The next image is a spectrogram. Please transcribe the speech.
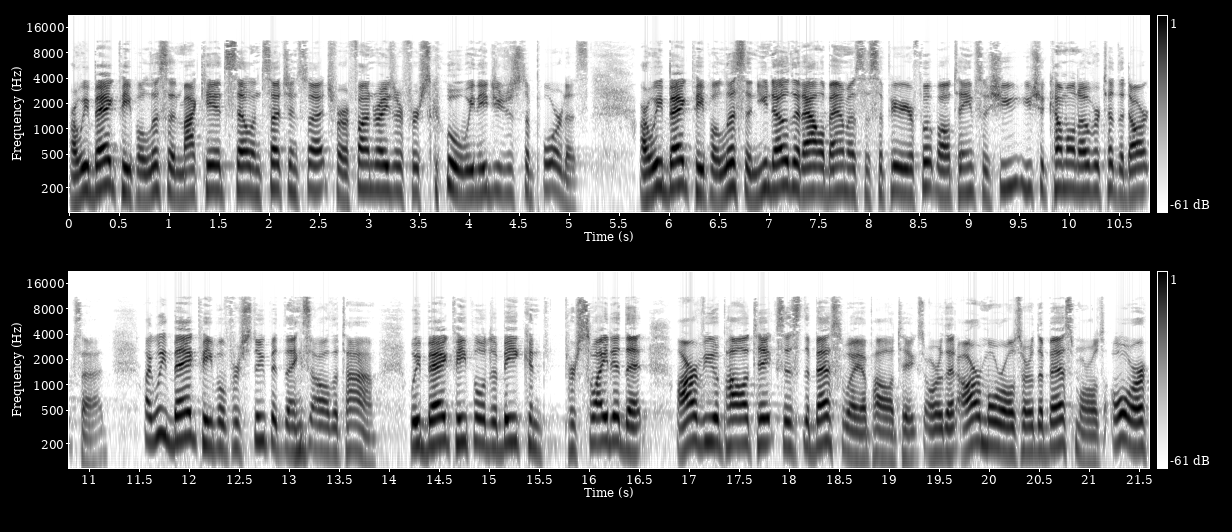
Or we beg people, listen, my kid's selling such and such for a fundraiser for school. We need you to support us. Or we beg people, listen, you know that Alabama is a superior football team, so you, you should come on over to the dark side. Like we beg people for stupid things all the time. We beg people to be con- persuaded that our view of politics is the best way of politics or that our morals are the best morals. Or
